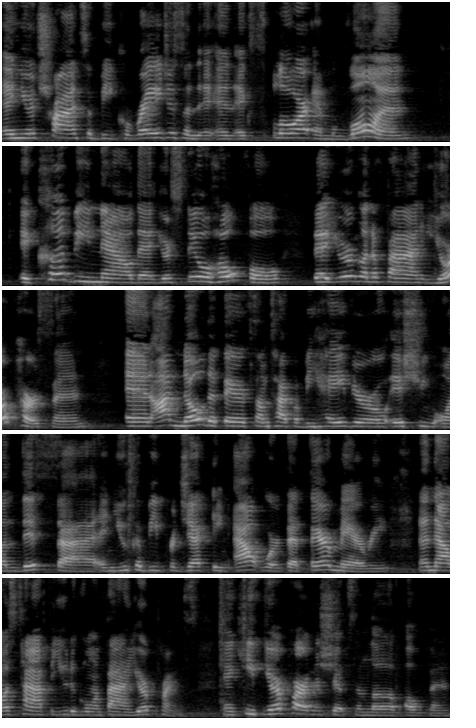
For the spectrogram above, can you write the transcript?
and you're trying to be courageous and, and explore and move on, it could be now that you're still hopeful that you're going to find your person. And I know that there's some type of behavioral issue on this side, and you could be projecting outward that they're married. And now it's time for you to go and find your prince and keep your partnerships and love open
